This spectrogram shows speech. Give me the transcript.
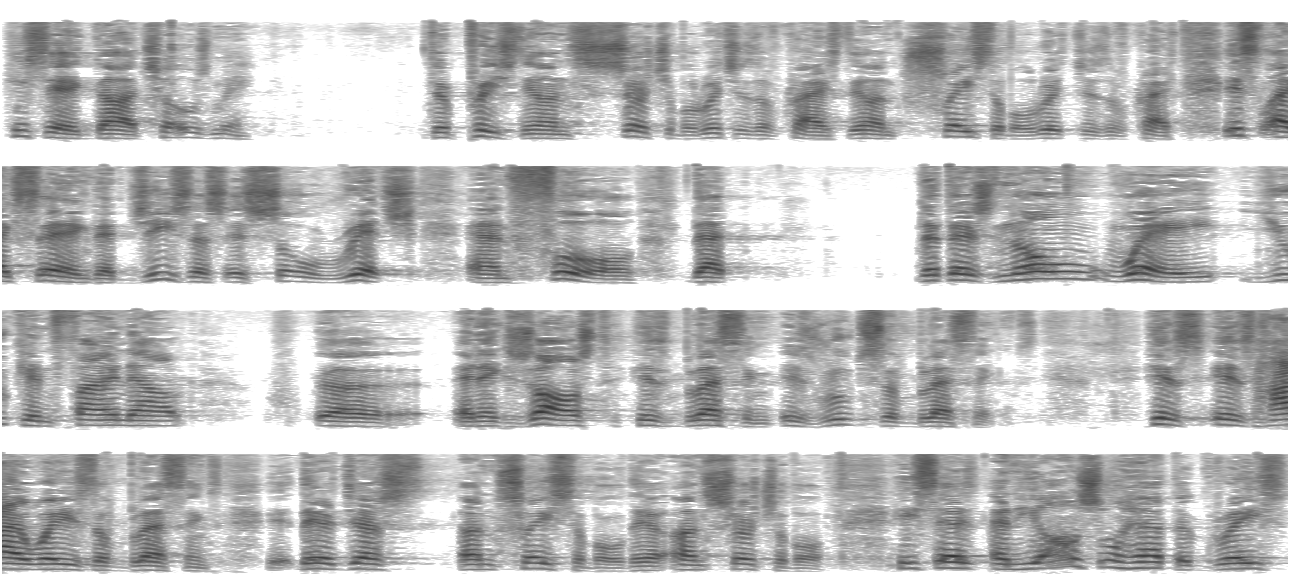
He said, God chose me to preach the unsearchable riches of Christ, the untraceable riches of Christ. It's like saying that Jesus is so rich and full that, that there's no way you can find out uh, and exhaust his blessing, his roots of blessings, his, his highways of blessings. They're just untraceable, they're unsearchable. He says, and he also had the grace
